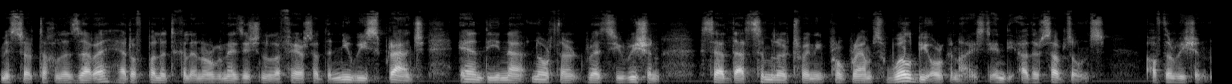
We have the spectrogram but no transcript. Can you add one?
Mr. Takhlazare, head of political and organizational affairs at the NUEYS branch and the Northern Red Sea region, said that similar training programs will be organized in the other subzones of the region.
